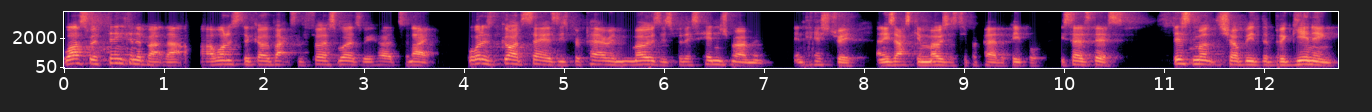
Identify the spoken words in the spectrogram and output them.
whilst we're thinking about that, I want us to go back to the first words we heard tonight. What does God say as he's preparing Moses for this hinge moment in history? And he's asking Moses to prepare the people. He says this This month shall be the beginning,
